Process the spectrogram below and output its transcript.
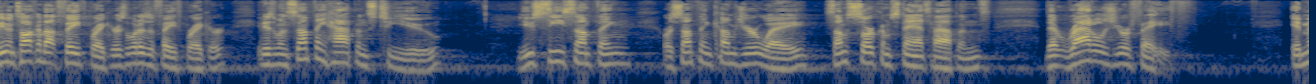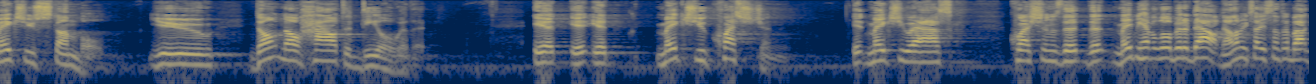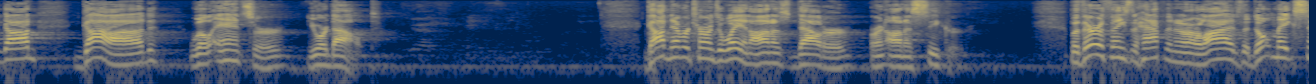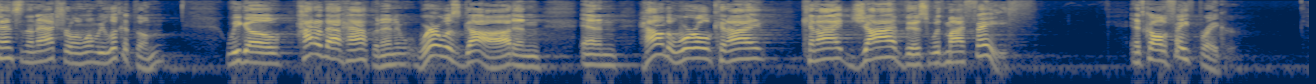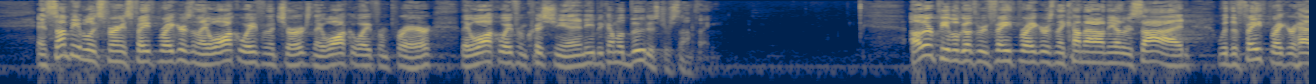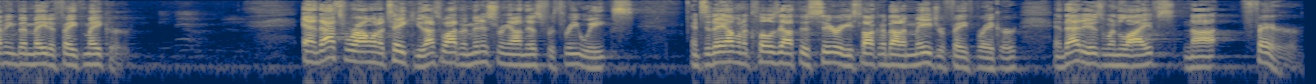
We've been talking about faith breakers. What is a faith breaker? It is when something happens to you, you see something, or something comes your way, some circumstance happens that rattles your faith. It makes you stumble. You don't know how to deal with it. It, it, it makes you question. It makes you ask questions that, that maybe have a little bit of doubt. Now, let me tell you something about God. God will answer your doubt. God never turns away an honest doubter or an honest seeker. But there are things that happen in our lives that don't make sense in the natural, and when we look at them, we go, how did that happen? And where was God? And, and how in the world can I, can I jive this with my faith? And it's called a faith breaker. And some people experience faith breakers and they walk away from the church and they walk away from prayer. They walk away from Christianity, become a Buddhist or something. Other people go through faith breakers and they come out on the other side with the faith breaker having been made a faith maker. And that's where I want to take you. That's why I've been ministering on this for three weeks. And today I want to close out this series talking about a major faith breaker, and that is when life's not fair.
